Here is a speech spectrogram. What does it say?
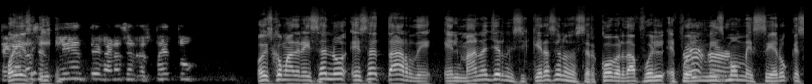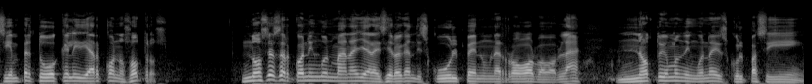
Te Oye, ganas el y- cliente, ganas el respeto. Oye, comadre, esa, no, esa tarde el manager ni siquiera se nos acercó, ¿verdad? Fue el, fue el mismo mesero que siempre tuvo que lidiar con nosotros. No se acercó ningún manager a decir, oigan, disculpen, un error, bla, bla, bla. No tuvimos ninguna disculpa así.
